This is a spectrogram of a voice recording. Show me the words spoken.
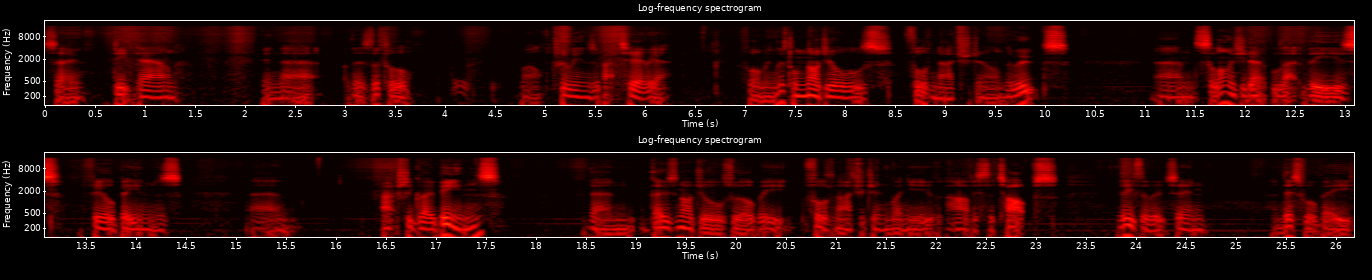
So deep down in there, there's little, well, trillions of bacteria forming little nodules full of nitrogen on the roots. And so long as you don't let these field beans um, actually grow beans, then those nodules will be full of nitrogen when you harvest the tops, you leave the roots in, and this will be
